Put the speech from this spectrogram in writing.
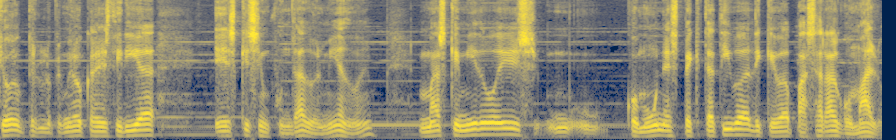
Yo lo primero que les diría es que es infundado el miedo. ¿eh? Más que miedo es como una expectativa de que va a pasar algo malo.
